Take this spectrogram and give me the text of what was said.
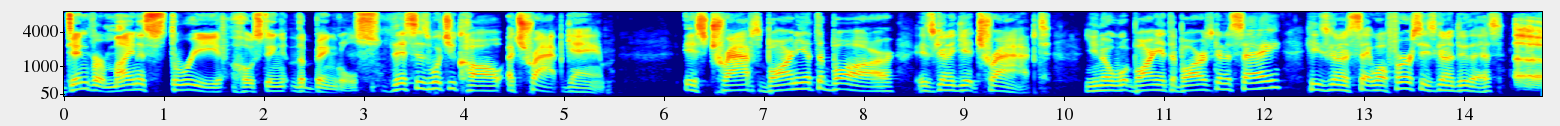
Denver minus three hosting the Bengals. This is what you call a trap game. Is traps Barney at the bar is going to get trapped. You know what Barney at the bar is going to say? He's going to say, well, first he's going to do this. Uh.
